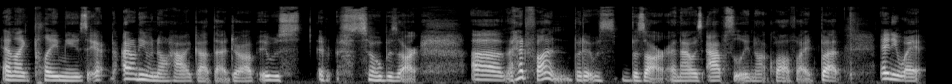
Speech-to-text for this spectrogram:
and like play music. I don't even know how i got that job. It was, so bizarre. Um, i had fun but it was bizarre and i was absolutely not qualified. But anyway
